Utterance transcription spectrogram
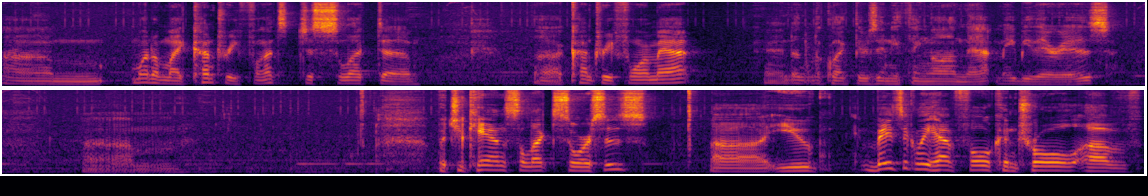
um, one of my country, let's just select a, a country format. And it doesn't look like there's anything on that. Maybe there is. Um, but you can select sources. Uh, you basically have full control of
